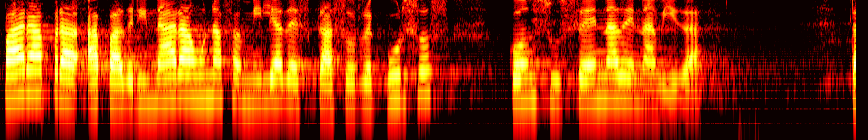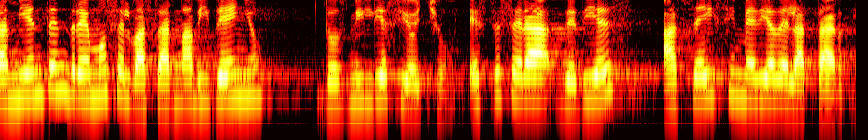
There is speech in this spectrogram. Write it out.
para apadrinar a una familia de escasos recursos con su cena de Navidad. También tendremos el Bazar Navideño 2018. Este será de 10 a 6 y media de la tarde.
